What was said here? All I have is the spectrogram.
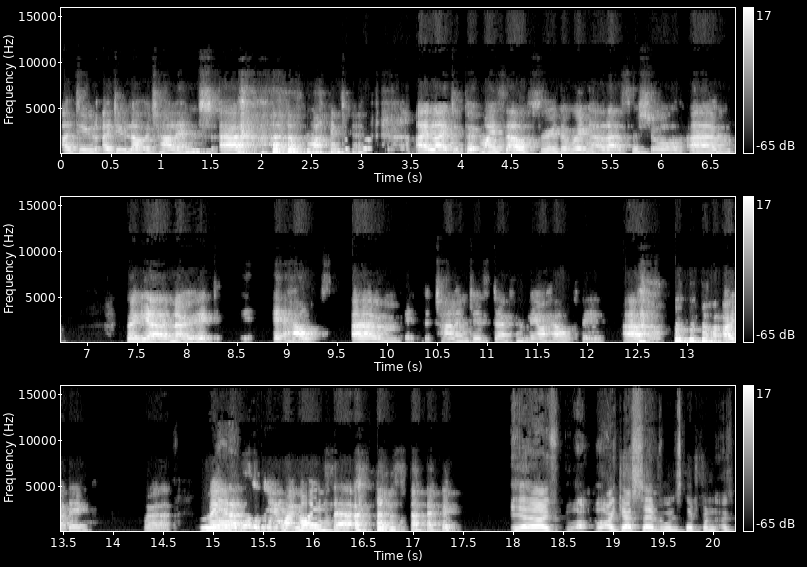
I do. I do love a challenge. Uh, I like to put myself through the wringer. That's for sure. Um, but yeah, no, it it, it helps. Um, it, the challenges definitely are healthy. Uh, I think. But maybe yeah, that's my mindset. so. Yeah, I, I, guess everyone's different as,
